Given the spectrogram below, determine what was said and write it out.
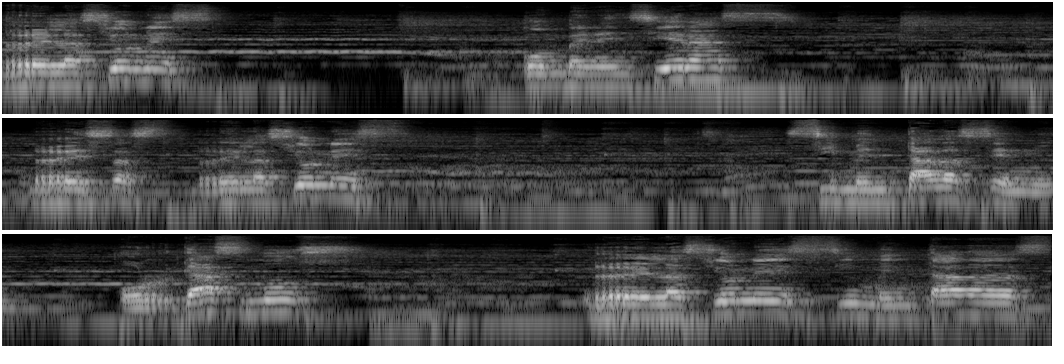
Relaciones convenencieras, relaciones cimentadas en orgasmos, relaciones cimentadas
